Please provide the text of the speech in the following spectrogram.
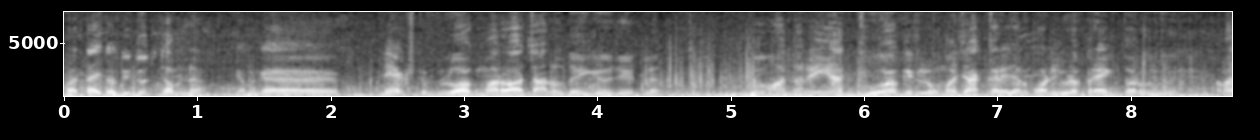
બતાવી તો દીધું જ તમને. કેમ કે નેક્સ્ટ બ્લોગ મારો આ ચાલુ થઈ ગયો છે એટલે. તો વાંધો નહીં અહીંયા જુઓ કેટલું મજાક કરે છે ને કોની જોડે પ્રેન્ક કરું છું. અમે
